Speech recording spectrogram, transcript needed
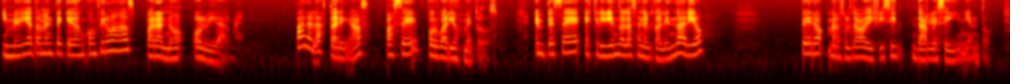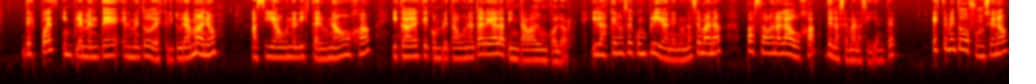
Inmediatamente quedan confirmadas para no olvidarme. Para las tareas pasé por varios métodos. Empecé escribiéndolas en el calendario, pero me resultaba difícil darle seguimiento. Después implementé el método de escritura a mano, hacía una lista en una hoja y cada vez que completaba una tarea la pintaba de un color. Y las que no se cumplían en una semana pasaban a la hoja de la semana siguiente. Este método funcionó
